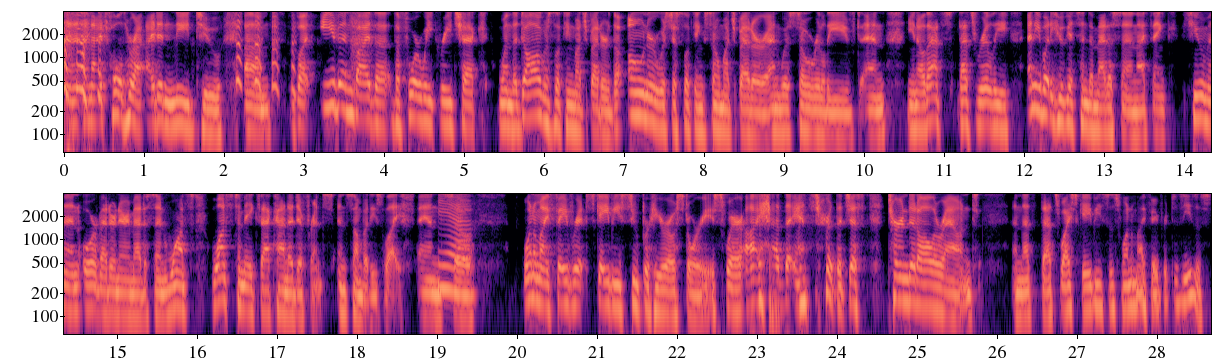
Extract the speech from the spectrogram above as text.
And, and, I told her I, I didn't need to. Um, but even by the the four week recheck, when the dog was looking much better, the owner was just looking so much better and was so relieved. And you know, that's that's really anybody who gets into medicine, I think, human or veterinary medicine wants wants to make that kind of difference in somebody's life. And yeah. so one of my favorite scabies superhero stories where I had the answer that just turned it all around. And that's that's why scabies is one of my favorite diseases.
